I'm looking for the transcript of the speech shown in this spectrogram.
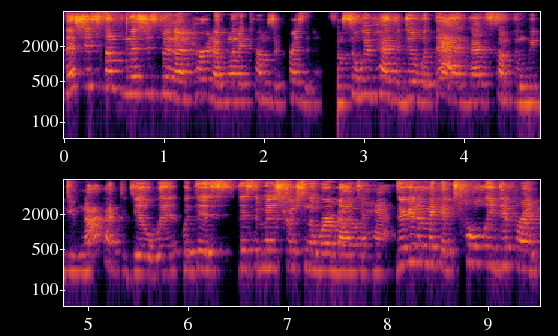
That's just something that's just been unheard of when it comes to presidents. So we've had to deal with that. That's something we do not have to deal with with this this administration that we're about to have. They're going to make a totally different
